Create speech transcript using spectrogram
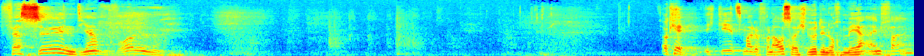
Versöhnt, jawohl. Okay, ich gehe jetzt mal davon aus, euch würde noch mehr einfallen.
